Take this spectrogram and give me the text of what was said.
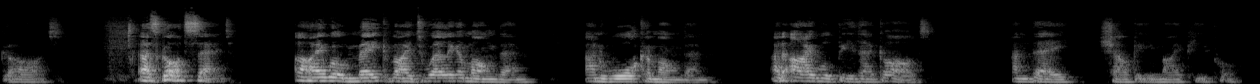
God. As God said, I will make my dwelling among them and walk among them, and I will be their God, and they shall be my people.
